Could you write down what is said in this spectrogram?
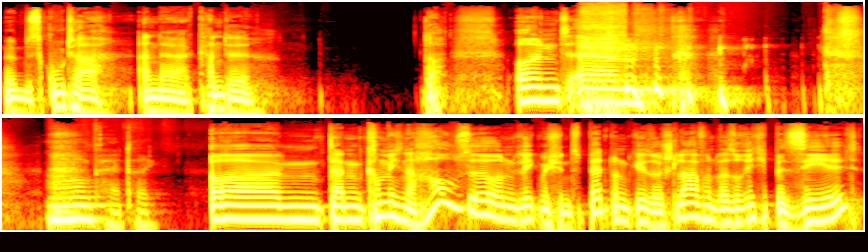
mit dem Scooter an der Kante. So. Und, ähm, Oh, Patrick. und dann komme ich nach Hause und leg mich ins Bett und gehe so schlafen und war so richtig beseelt.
